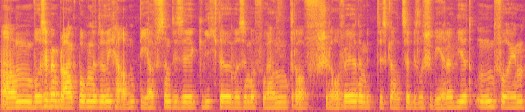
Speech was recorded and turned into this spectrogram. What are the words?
Ähm, was ich beim Blankbogen natürlich haben darf, sind diese Gewichte, was ich mir vorne drauf schraube, damit das Ganze ein bisschen schwerer wird. Und vor allem,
